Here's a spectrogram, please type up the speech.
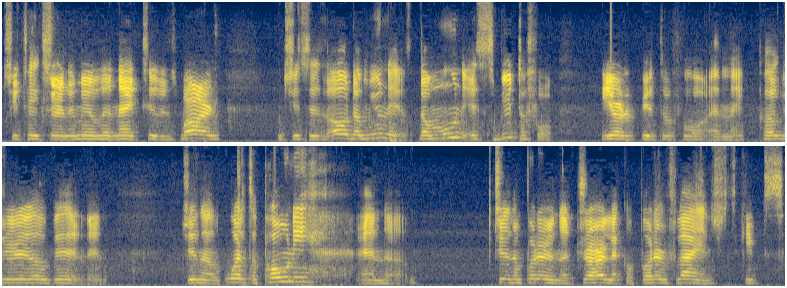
she takes her in the middle of the night to this barn. And she says, oh, the moon is, the moon is beautiful. You're beautiful. And like hugs her a little bit. And Jenna wants a pony. And um, Jenna put her in a jar like a butterfly. And she keeps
